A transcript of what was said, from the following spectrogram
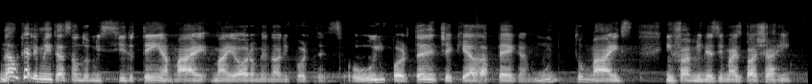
Não que a alimentação domicílio tenha mai, maior ou menor importância. O importante é que ela pega muito mais em famílias de mais baixa renda.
